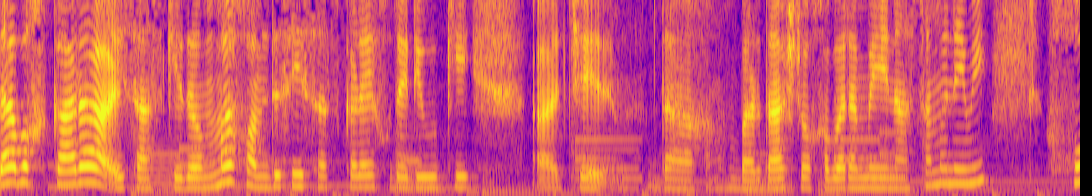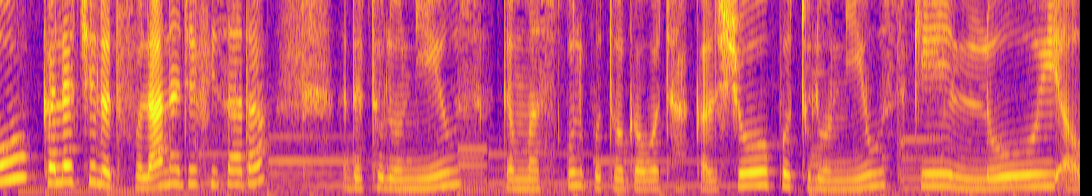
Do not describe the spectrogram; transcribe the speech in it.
دا به ښکاره احساس کېده ما خو همداسې احساس کړی خدای دې وکړي چې دا برداشت او خبره مې ناسمه نه وي خو کله چې لطف الله نجفي زاده د طلوع نیوز د مسؤل په توګه وټاکل شو په طلوع نیوز کې لوی او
